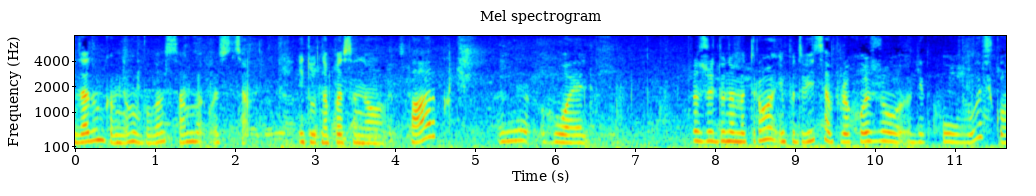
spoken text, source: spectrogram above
Задумка в нього була саме ось ця. І тут написано парк і Гоель. Зараз йду на метро і подивіться, проходжу яку вуличку.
